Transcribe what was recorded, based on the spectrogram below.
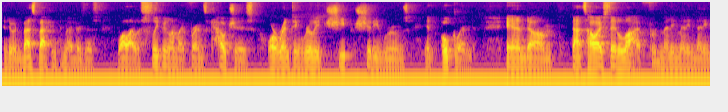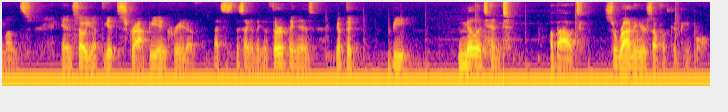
and to invest back into my business while I was sleeping on my friends' couches or renting really cheap, shitty rooms in Oakland. And um, that's how I stayed alive for many, many, many months. And so you have to get scrappy and creative. That's the second thing. The third thing is you have to be militant about surrounding yourself with good people.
